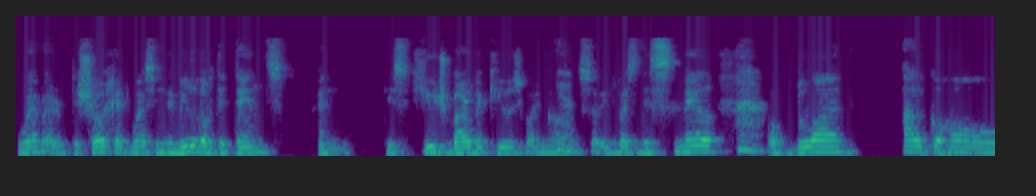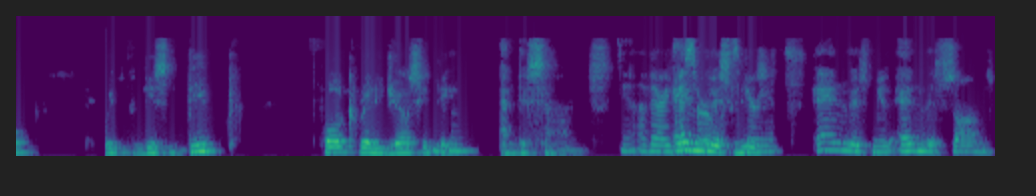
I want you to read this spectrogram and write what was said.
whoever the shochet was in the middle of the tents and these huge barbecues going on. Yeah. So it was the smell of blood, alcohol, with this deep folk religiosity Mhm. and the sounds. yeah, a very visceral Endless music. experience. Endless music, endless songs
